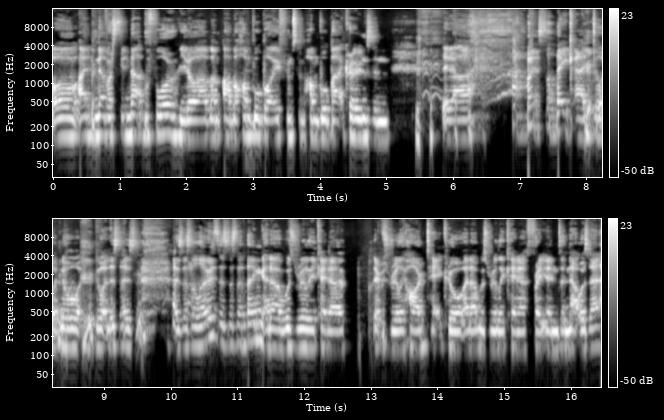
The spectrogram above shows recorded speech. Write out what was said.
"Oh, I'd never seen that before." You know, I'm, I'm, I'm a humble boy from some humble backgrounds, and you know, I was like, "I don't know what, what this is. Is this allowed? Is this a thing?" And I was really kind of, it was really hard techno, and I was really kind of frightened, and that was it.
